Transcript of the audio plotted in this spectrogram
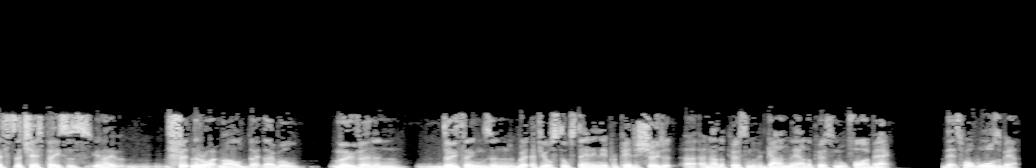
if the chess pieces, you know, fit in the right mold, they, they will move in and do things. And if you're still standing there prepared to shoot at uh, another person with a gun, the other person will fire back. That's what war's about.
